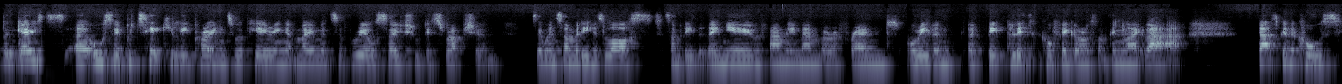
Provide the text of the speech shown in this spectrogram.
But ghosts are also particularly prone to appearing at moments of real social disruption. So, when somebody has lost somebody that they knew, a family member, a friend, or even a big political figure or something like that, that's going to cause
